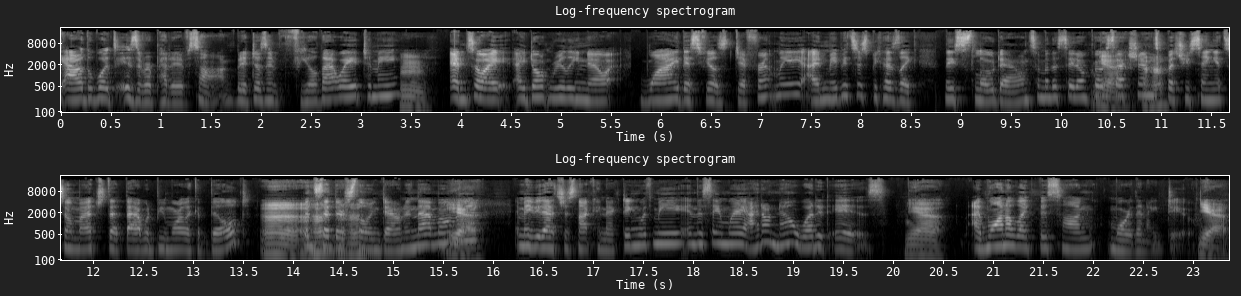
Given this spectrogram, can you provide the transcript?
out of the woods is a repetitive song but it doesn't feel that way to me. Hmm. And so i i don't really know why this feels differently and maybe it's just because like they slow down some of the say don't go Yeah, sections uh-huh. but she's saying it so much that that would be more like a build Uh, uh-huh, instead they're uh-huh. slowing down in that moment Yeah. and maybe that's just not connecting with me in the same way i don't know what it is Yeah. i want to like this song more than i do Yeah.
